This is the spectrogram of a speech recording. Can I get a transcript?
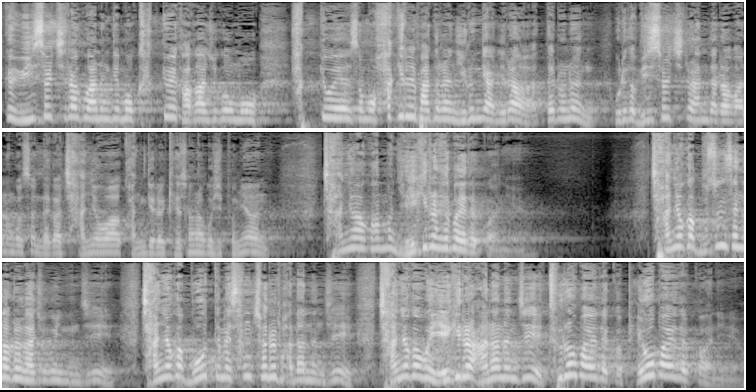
그러니까 리서치라고 하는 게 뭐 학교에 가가지고 뭐 학교에서 뭐 학위를 받으는 이런 게 아니라 때로는 우리가 리서치를 한다라고 하는 것은 내가 자녀와 관계를 개선하고 싶으면 자녀하고 한번 얘기를 해봐야 될 거 아니에요. 자녀가 무슨 생각을 가지고 있는지, 자녀가 무엇 때문에 상처를 받았는지, 자녀가 왜 얘기를 안 하는지 들어봐야 될 거예요. 배워봐야 될 거 아니에요.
